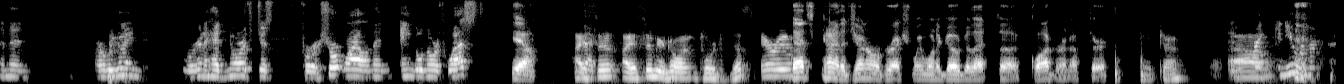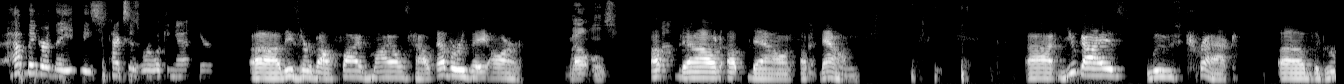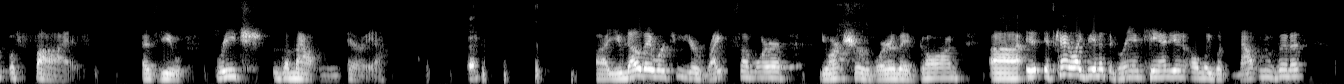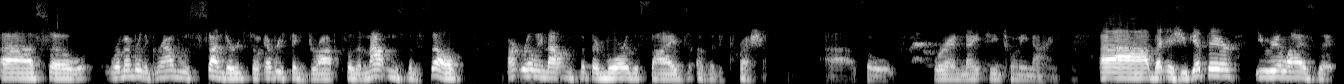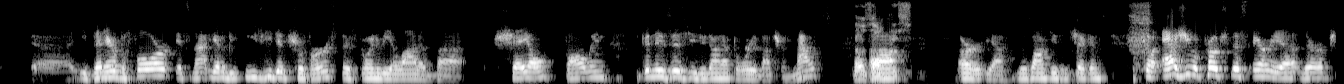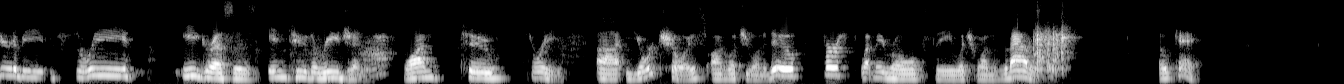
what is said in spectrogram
And then are we going we're gonna head north just for a short while and then angle northwest? Yeah. I Okay. assume I assume you're going towards this area. That's kind of the general direction we want to go to that uh, quadrant up there. okay. Uh, Frank, can you remember how big are the these hexes we're looking at here? Uh, these are about five miles. However, they are Mountains. up, down, up, down, up, down. Uh, you guys lose track of the group of five as you reach the mountain area. Okay. Uh, you know they were to your right somewhere. You aren't sure where they've gone. Uh, it- it's kind of like being at the Grand Canyon, only with mountains in it. Uh, so remember, the ground was sundered, so everything dropped. So the mountains themselves aren't really mountains, but they're more the sides of a depression. Uh, so we're in 1929. Uh, but as you get there, you realize that uh, you've been here before. It's not going to be easy to traverse. There's going to be a lot of uh, shale falling. The good news is you do not have to worry about your mounts No zonkies. or yeah, the zonkies and chickens. So as you approach this area, there appear to be three egresses into the region. One, two, three. Uh, your choice on what you want to do. First, let me roll to see which one's the bad one. Okay.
